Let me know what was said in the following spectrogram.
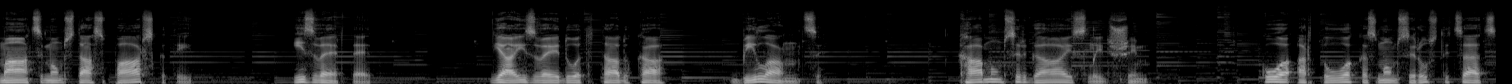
māci mums tās pārskatīt, izvērtēt, jā, izveidot tādu kā bilanci, kā mums ir gājis līdz šim, ko ar to, kas mums ir uzticēts,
